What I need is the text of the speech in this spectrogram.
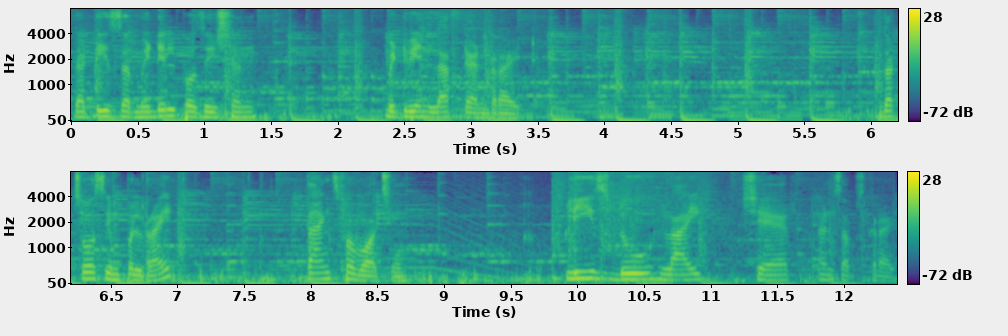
that is the middle position between left and right. That's so simple right? Thanks for watching. Please do like, share and subscribe.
